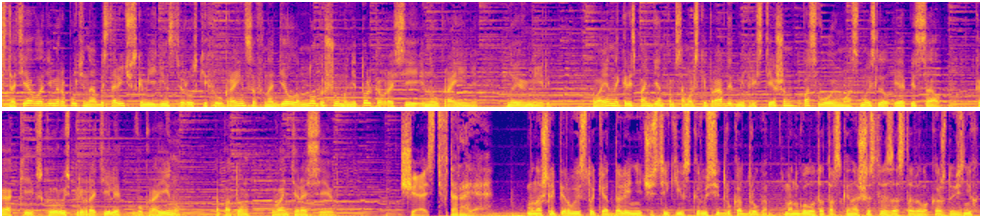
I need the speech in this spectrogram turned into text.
Статья Владимира Путина об историческом единстве русских и украинцев наделала много шума не только в России и на Украине, но и в мире. Военный корреспондент «Комсомольской правды» Дмитрий Стешин по-своему осмыслил и описал, как Киевскую Русь превратили в Украину, а потом в антироссию. Часть вторая. Мы нашли первые истоки отдаления частей Киевской Руси друг от друга. Монголо-татарское нашествие заставило каждую из них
